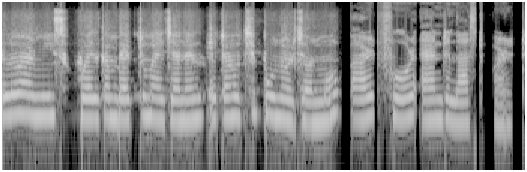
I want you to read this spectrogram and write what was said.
Hello armies welcome back to my channel এটা হচ্ছে পুনর্জন্ম part four and last part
